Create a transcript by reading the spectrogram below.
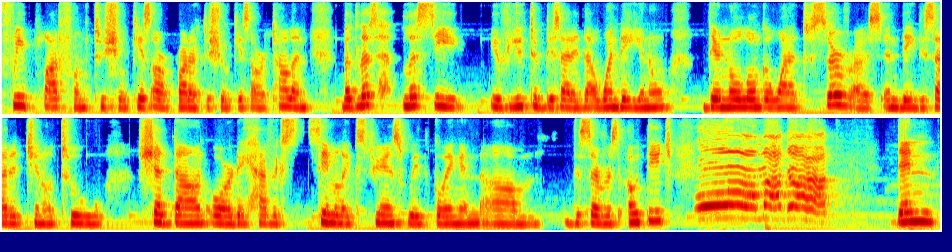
free platform to showcase our product to showcase our talent but let's let's see if YouTube decided that one day, you know, they no longer wanted to serve us and they decided, you know, to shut down or they have ex- similar experience with going and um, the service outage. Oh my God! Then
